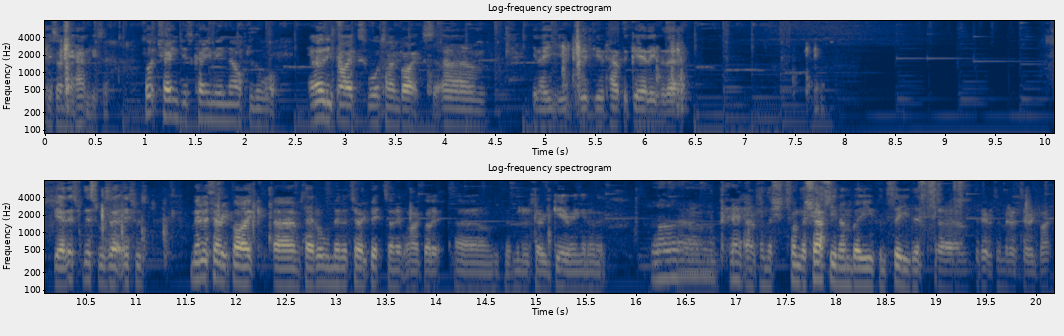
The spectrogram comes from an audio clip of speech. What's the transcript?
it's on your handy. So foot changes came in after the war. Early bikes, wartime bikes. Um, you know, you, you'd, you'd have the gear lever there. Yeah, this this was a this was military bike. Um, it had all the military bits on it when I got it. Um, the military gearing and it. Oh, Um, okay. And from the from the chassis number, you can see that um, that it was a military bike.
